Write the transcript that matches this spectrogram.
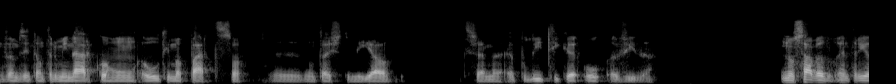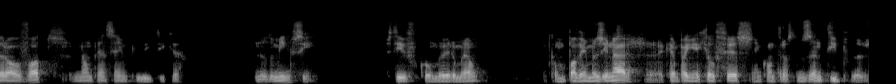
Vamos então terminar com a última parte só uh, de um texto do Miguel que se chama A Política ou a Vida. No sábado anterior ao voto, não pensei em política. No domingo, sim. Estive com o meu irmão. Como podem imaginar, a campanha que ele fez encontrou-se nos antípodas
